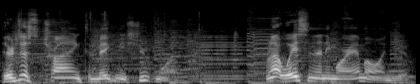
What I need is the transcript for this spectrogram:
They're just trying to make me shoot more. I'm not wasting any more ammo on you.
